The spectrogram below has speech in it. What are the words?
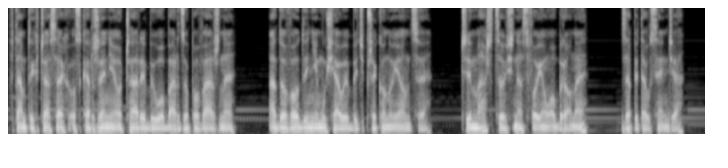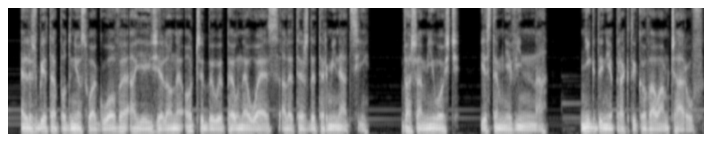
W tamtych czasach oskarżenie o czary było bardzo poważne, a dowody nie musiały być przekonujące. Czy masz coś na swoją obronę? zapytał sędzia. Elżbieta podniosła głowę, a jej zielone oczy były pełne łez, ale też determinacji. Wasza miłość, jestem niewinna. Nigdy nie praktykowałam czarów.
